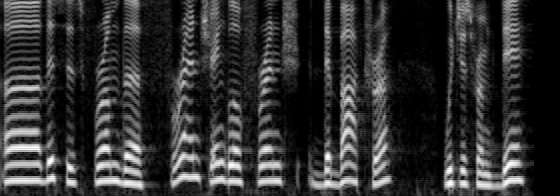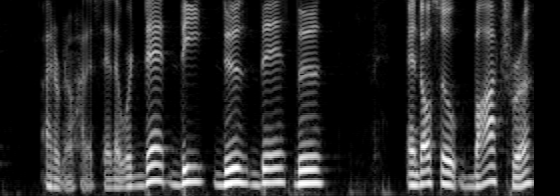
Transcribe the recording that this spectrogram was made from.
Uh, this is from the French, Anglo French debatre, which is from de, I don't know how to say that word, de, de, de, de, de, and also batre,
